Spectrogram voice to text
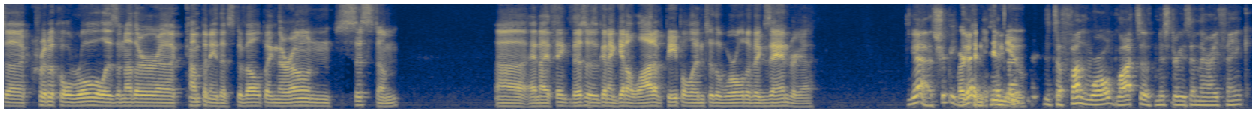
uh, critical role is another uh, company that's developing their own system. Uh, and I think this is going to get a lot of people into the world of Exandria. Yeah, it should be good. continue. It's a, it's a fun world, lots of mysteries in there. I think.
